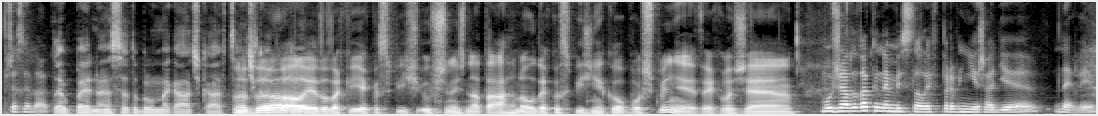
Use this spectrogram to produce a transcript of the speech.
přesně tak. To je úplně jedno, jestli to byl mekáč, KFC. No to jo, ale je to taky jako spíš už než natáhnout, jako spíš někoho pošpinit, jakože... Možná to tak nemysleli v první řadě, nevím.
